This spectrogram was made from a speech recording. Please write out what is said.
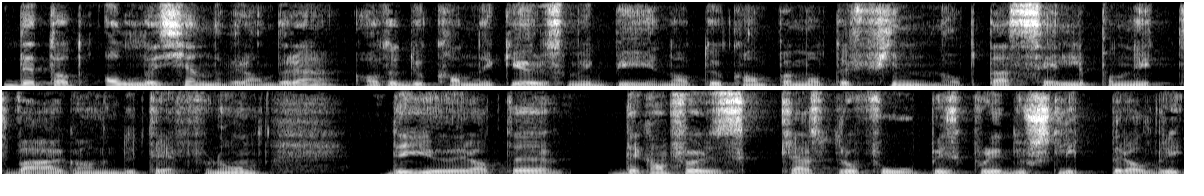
dette at alle kjenner hverandre, at du kan ikke gjøre som i byen, at du kan på en måte finne opp deg selv på nytt hver gang du treffer noen, det gjør at det, det kan føles klaustrofobisk fordi du slipper aldri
